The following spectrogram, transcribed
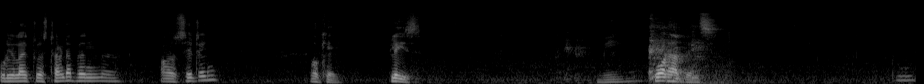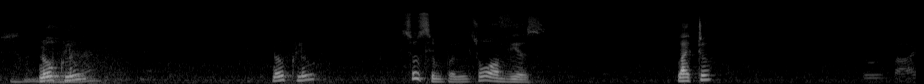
Would you like to stand up and uh, or sitting? Okay, please. Me? What happens? No clue? No clue? So simple, so obvious. Like to? Two short,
